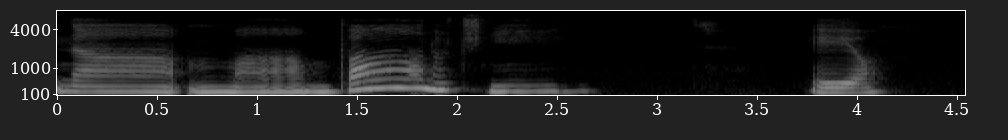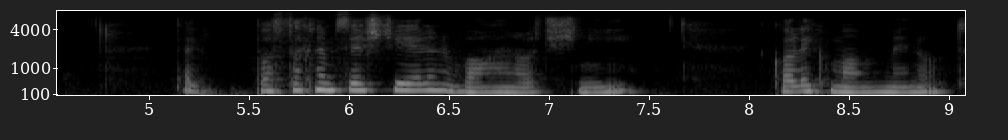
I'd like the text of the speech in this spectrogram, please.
na mám vánoční. Jo. Tak poslechneme si ještě jeden vánoční. Kolik mám minut?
